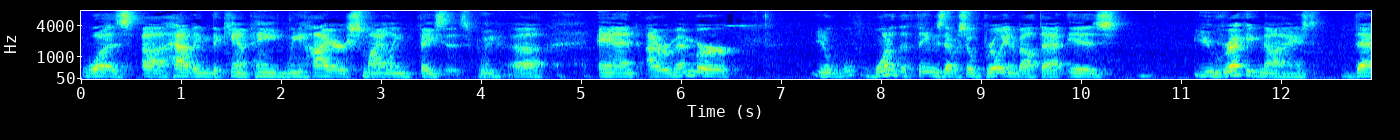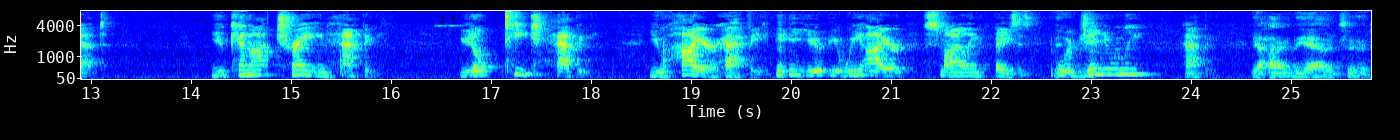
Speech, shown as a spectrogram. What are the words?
was uh, having the campaign "We Hire Smiling Faces." We uh, and I remember, you know, w- one of the things that was so brilliant about that is you recognized that you cannot train happy. You don't teach happy. You hire happy. you, you- we hire smiling faces who are genuinely happy. You hire the attitude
